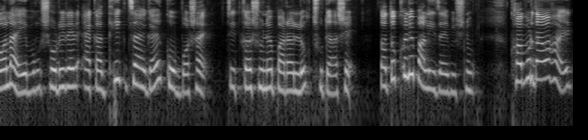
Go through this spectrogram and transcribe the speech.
গলায় এবং শরীরের একাধিক জায়গায় কোপ বসায়। চিৎকার শুনে পাড়ার লোক ছুটে আসে। ততক্ষণে পালিয়ে যায় বিষ্ণু। খবর দেওয়া হয়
